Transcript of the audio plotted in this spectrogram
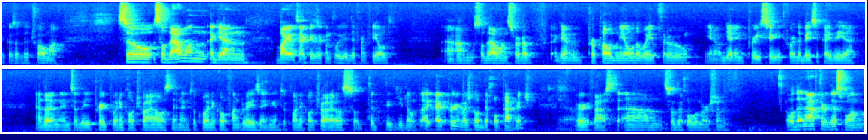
because of the trauma. So so that one again, biotech is a completely different field. Um, so that one sort of again propelled me all the way through, you know, getting pre-seed for the basic idea and then into the preclinical trials, then into clinical fundraising, into clinical trials. So the, the, you know, I, I, pretty much got the whole package yeah. very fast. Um, so the whole immersion. Well, then after this one,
